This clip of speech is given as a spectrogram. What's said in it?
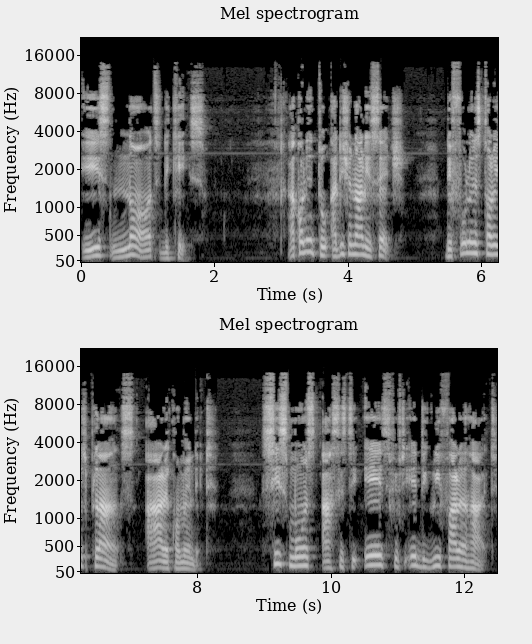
is not the case. According to additional research, the following storage plans are recommended. 6 months at 68 58 degree Fahrenheit,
